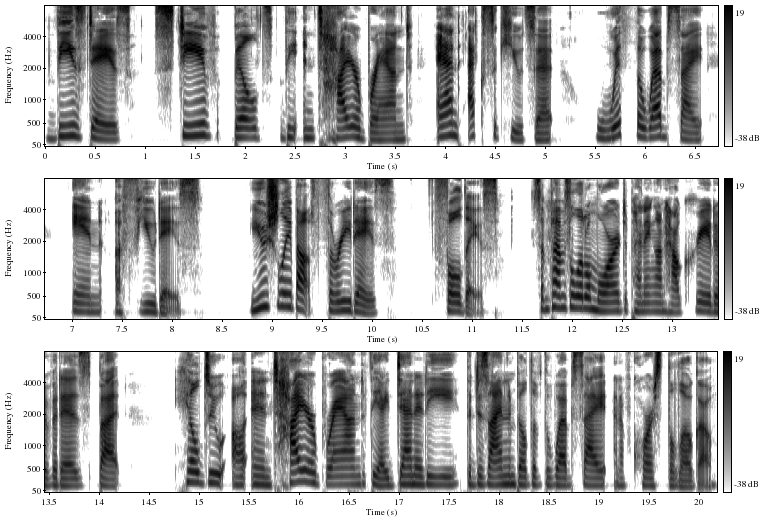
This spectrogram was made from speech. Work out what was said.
These days, Steve builds the entire brand and executes it with the website in a few days, usually about three days, full days, sometimes a little more depending on how creative it is, but he'll do an entire brand, the identity, the design and build of the website, and of course the logo.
